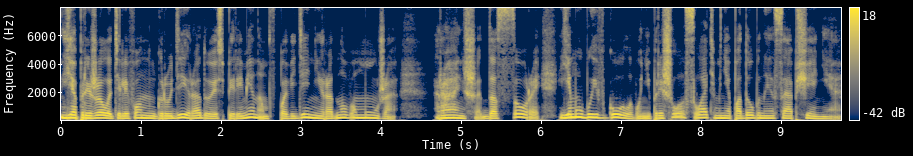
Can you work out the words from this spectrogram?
Я прижала телефон к груди, радуясь переменам в поведении родного мужа. Раньше, до ссоры, ему бы и в голову не пришло слать мне подобные сообщения.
